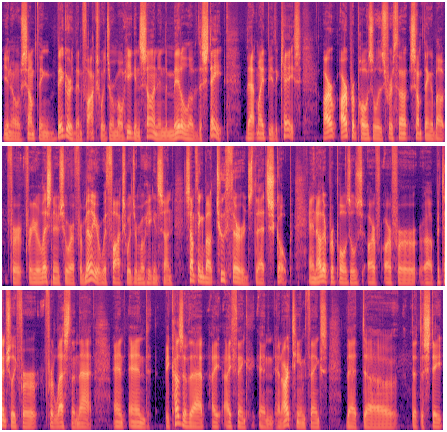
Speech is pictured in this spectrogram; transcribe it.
you know, something bigger than Foxwoods or Mohegan Sun in the middle of the state, that might be the case. Our, our proposal is for th- something about, for, for your listeners who are familiar with Foxwoods or Mohegan Sun, something about two thirds that scope. And other proposals are, are for uh, potentially for, for less than that. And, and because of that, I, I think, and, and our team thinks that uh, that the state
